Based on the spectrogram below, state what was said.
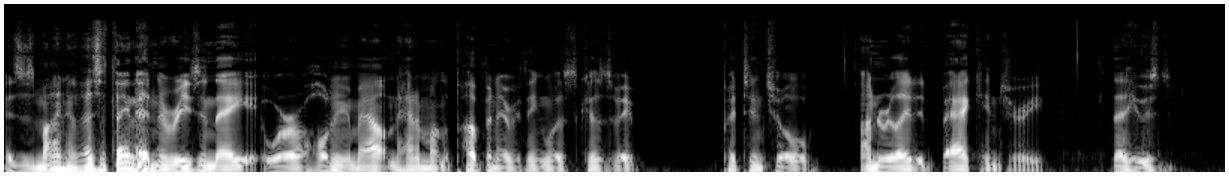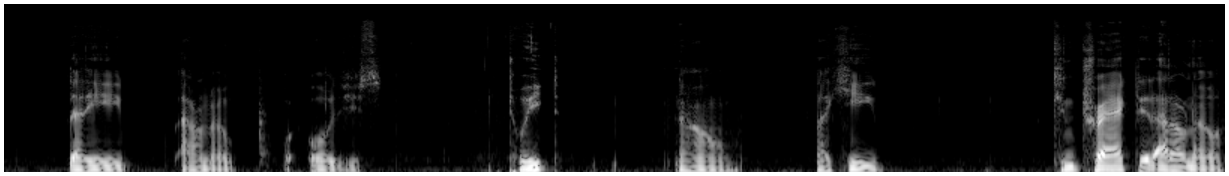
is mine. Healed that's the thing. That and the reason they were holding him out and had him on the pup and everything was because of a potential unrelated back injury that he was that he I don't know what, what would you tweaked. no like he contracted I don't know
